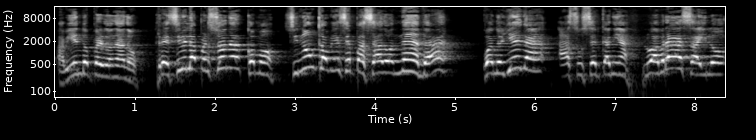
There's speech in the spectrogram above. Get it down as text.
habiendo perdonado, recibe la persona como si nunca hubiese pasado nada. Cuando llega a su cercanía, lo abraza y lo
